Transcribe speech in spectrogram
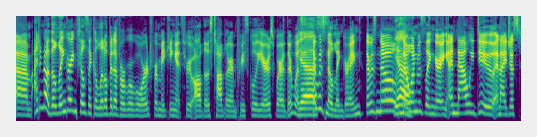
um, i don't know the lingering feels like a little bit of a reward for making it through all those toddler and preschool years where there was yes. there was no lingering there was no yeah. no one was lingering and now we do and i just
